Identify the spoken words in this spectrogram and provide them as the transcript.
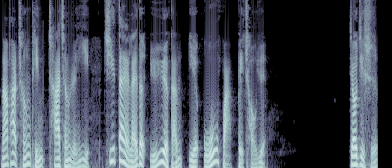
哪怕成品差强人意，其带来的愉悦感也无法被超越。交际时。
